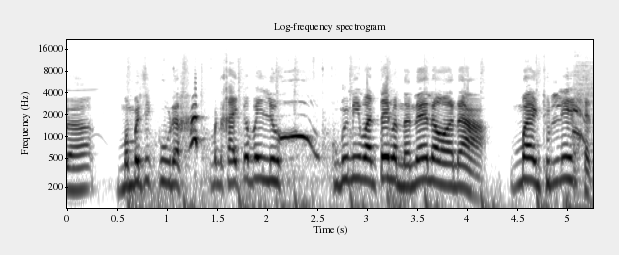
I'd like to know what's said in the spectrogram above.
แล้วมันไม่ใช่กูนะครับ มันใครก็ไม่รู้ กูไม่มีวันเต้นแบบนั้นแน่นอนอะ แม่งทุเรศ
